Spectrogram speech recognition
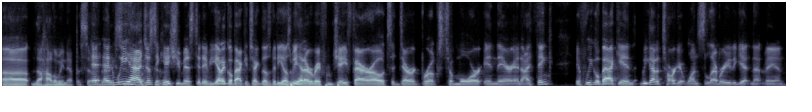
uh the Halloween episode. and, and we soon. had just in uh, case you missed it if you got to go back and check those videos we had everybody from jay farrow to derek brooks to more in there and i think if we go back in we got to target one celebrity to get in that van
